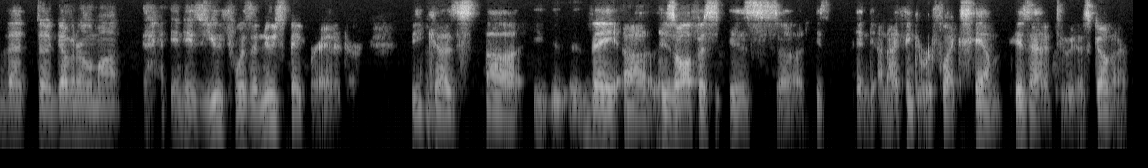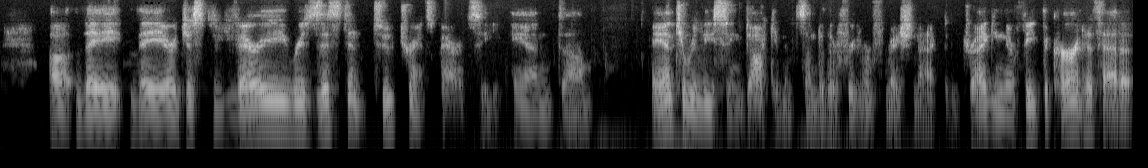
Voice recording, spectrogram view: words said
that Governor Lamont, in his youth, was a newspaper editor because uh, they uh, his office is uh, is and, and, I think it reflects him his attitude as governor. Uh, they they are just very resistant to transparency and um, and to releasing documents under their Freedom of Information Act and dragging their feet. The Courant has had a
